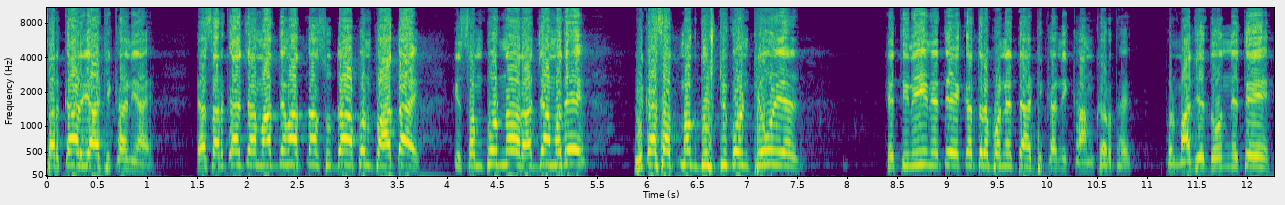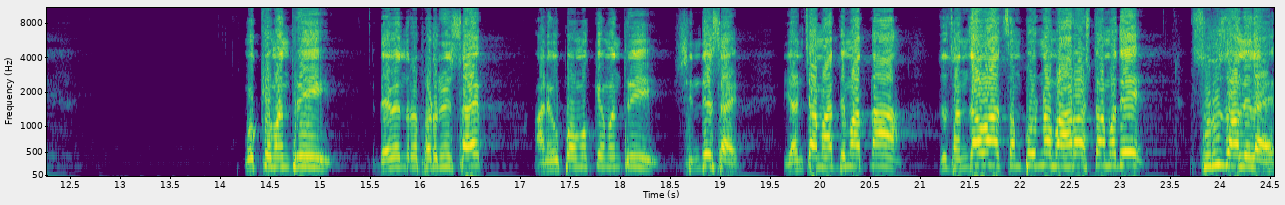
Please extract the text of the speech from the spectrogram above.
सरकार या ठिकाणी आहे. या सरकारच्या माध्यमातून सुद्धा आपण पाहताय की संपूर्ण राज्यामध्ये विकासात्मक दृष्टिकोन ठेवून हे- हे तिन्ही नेते एकत्रपणे त्या ठिकाणी काम करतायत पण माझे दोन नेते मुख्यमंत्री देवेंद्र फडणवीस साहेब आणि उपमुख्यमंत्री शिंदे साहेब यांच्या माध्यमातून जो झंझावात संपूर्ण महाराष्ट्रामध्ये सुरू झालेला आहे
